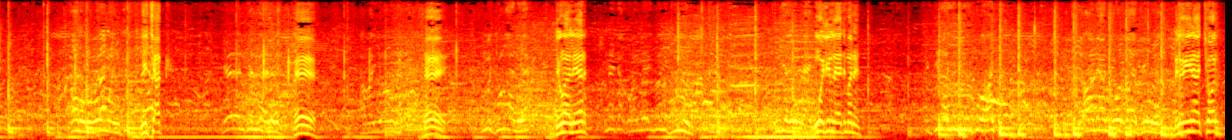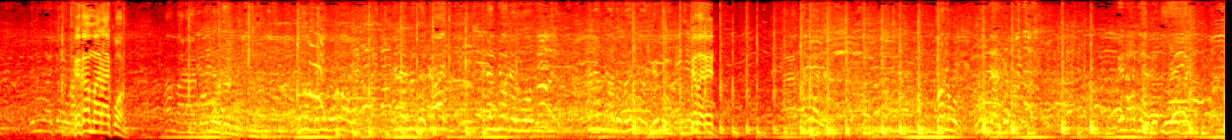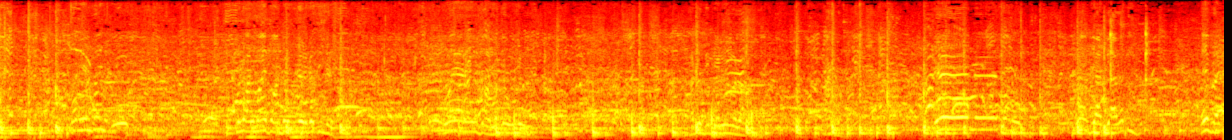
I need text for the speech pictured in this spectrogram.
Ne çak? Evet. Evet. Ama yok. Junga ler. Ngo jin lej mane. Bil mà na chol. Ke là mara ko. Mara ko mo don. Ina nun da kai. Ina myo da ruwa. Ina myo da ban da gero. Ke da red. Ko Benim ben bunu almayı da adam bilir götürür. Bu ayar en zor, bu da uyum. Hadi dinleyelim öyle. Yine zor. Ne diğer diğer de değil. Evet.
